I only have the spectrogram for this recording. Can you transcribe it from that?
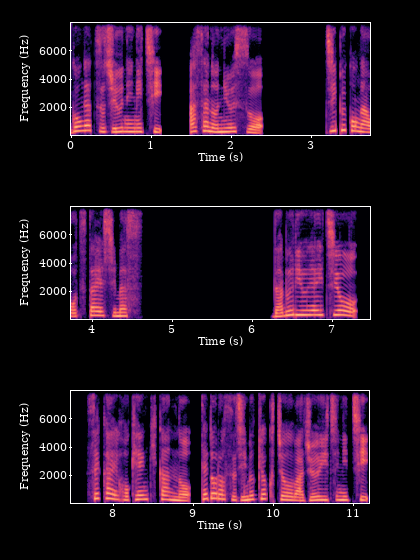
5月12日朝のニュースをジプコがお伝えします。WHO 世界保健機関のテドロス事務局長は11日、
